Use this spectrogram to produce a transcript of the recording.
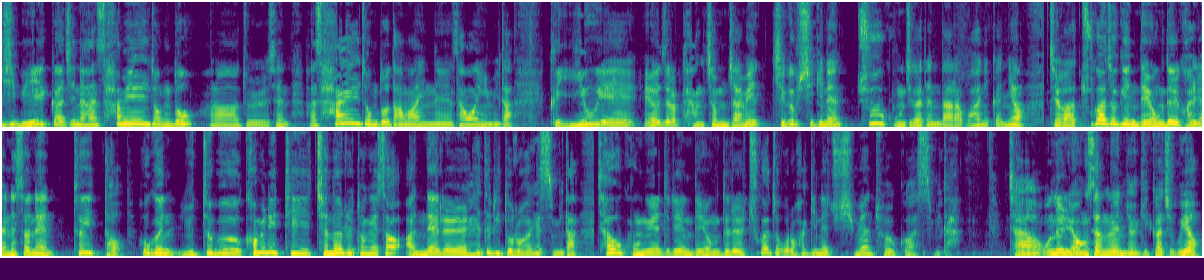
22일까지는 한 3일 정도 하나 둘 셋 한 4일 정도 남아 있는 상황입니다. 그 이후에 에어드랍 당첨자 및 지급 시기는 추후 공지가 된다라고 하니까요. 제가 추가적인 내용들 관련해서는 트위터 혹은 유튜브 커뮤니티 채널을 통해서 안내를 해드리도록 하겠습니다. 차후 공유해드리는 내용들을 추가적으로 확인해 주시면 좋을 것 같습니다. 자, 오늘 영상은 여기까지고요.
